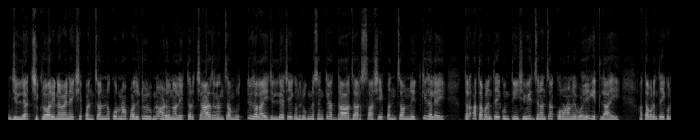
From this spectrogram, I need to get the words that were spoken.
जिल्ह्यात शुक्रवारी नव्याने एकशे पंचावन्न कोरोना पॉझिटिव्ह रुग्ण आढळून आले तर चार जणांचा मृत्यू झाला आहे जिल्ह्याची एकूण रुग्णसंख्या दहा हजार सहाशे पंचावन्न इतकी झाली आहे. तर आतापर्यंत एकूण तीनशे वीस जणांचा कोरोनाने बळी घेतला आहे. आतापर्यंत एकूण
